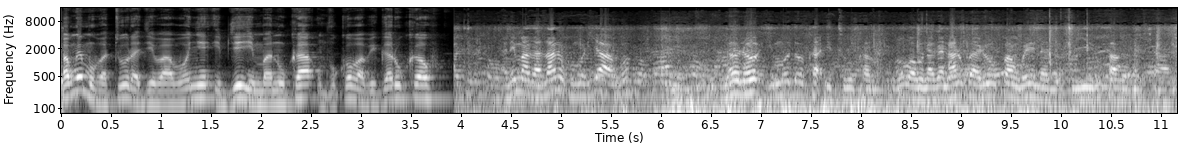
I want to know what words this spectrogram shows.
bamwe mu baturage babonye iby'iyi mpanuka umva uko babigarukaho. Ari magaze hano ku muryango. Noneho imodoka ituruka ruguru wabonaga nta rwari rwo kwanga wenda yirukanka cyane.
